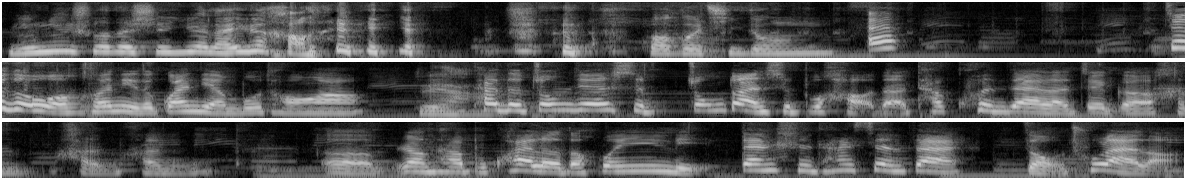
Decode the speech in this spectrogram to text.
明明说的是越来越好的那个，包括其中，哎，这个我和你的观点不同啊。对呀，它的中间是中段是不好的，他困在了这个很很很，呃，让他不快乐的婚姻里。但是他现在走出来了。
